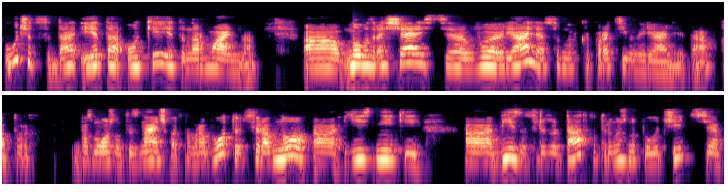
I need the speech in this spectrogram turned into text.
учатся, да, и это окей, это нормально. А, но возвращаясь в реалии, особенно в корпоративной реалии, да, в которых, возможно, ты знаешь, как там работают, все равно а, есть некий бизнес-результат, который нужно получить э,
